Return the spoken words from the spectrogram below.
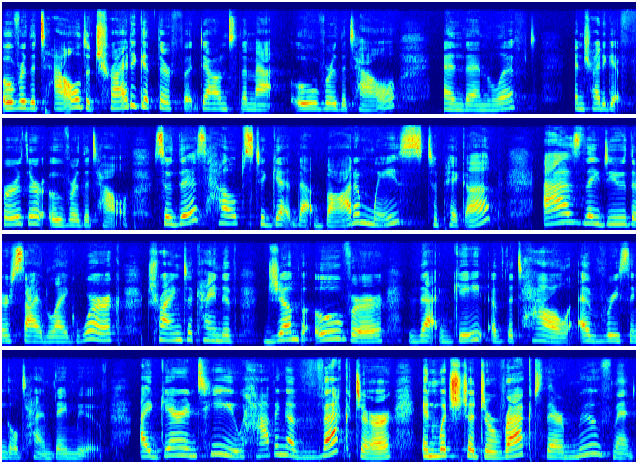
over the towel to try to get their foot down to the mat over the towel, and then lift and try to get further over the towel. So this helps to get that bottom waist to pick up as they do their side leg work, trying to kind of jump over that gate of the towel every single time they move. I guarantee you having a vector in which to direct their movement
